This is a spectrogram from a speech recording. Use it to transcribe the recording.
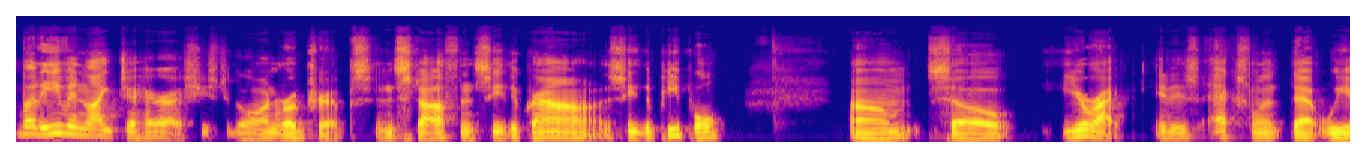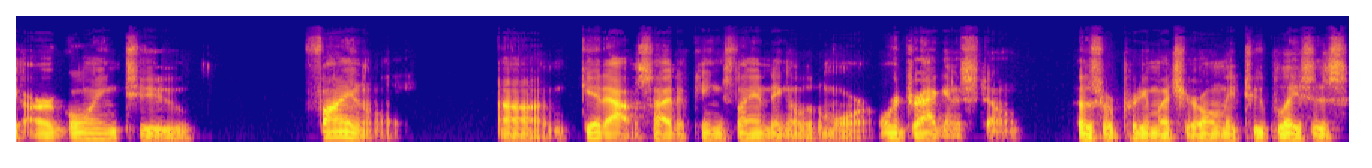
but even like Jaehaerys used to go on road trips and stuff and see the crown, see the people. Um, so you're right. It is excellent that we are going to finally um, get outside of King's Landing a little more or Dragonstone. Those were pretty much your only two places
